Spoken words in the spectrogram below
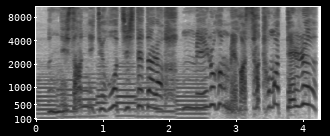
う23日放置してたらメールが目が定まってる。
